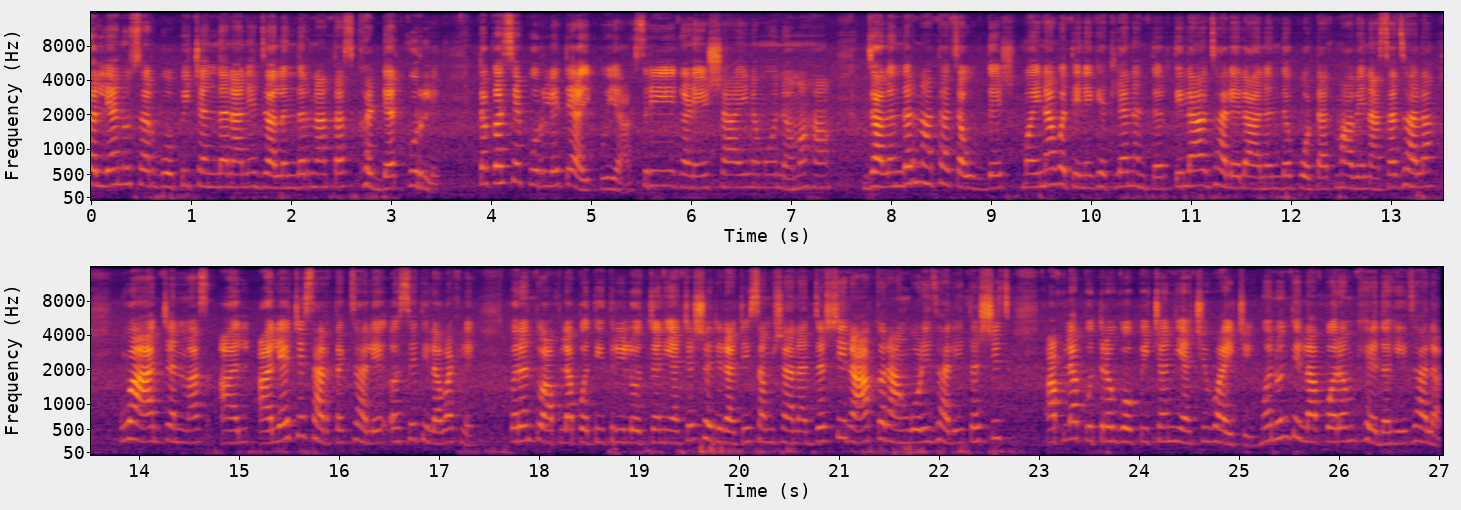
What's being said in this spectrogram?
सल्ल्यानुसार गोपीचंदनाने जालंधरनाथास खड्ड्यात पुरले. तर कसे पुरले ते ऐकूया. श्री गणेशाय नमो नमहा जालंधरनाथाचा उपदेश मैनावतीने घेतल्यानंतर तिला झालेला आनंद पोटात मावेनासा झाला व आज जन्मास आल आल्याचे सार्थक झाले असे तिला वाटले. परंतु आपला पती त्रिलोचन याच्या शरीराची समशानात जशी राख रांगोळी झाली तशीच आपला पुत्र गोपीचंद याची व्हायची. म्हणून तिला परम खेदही झाला.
